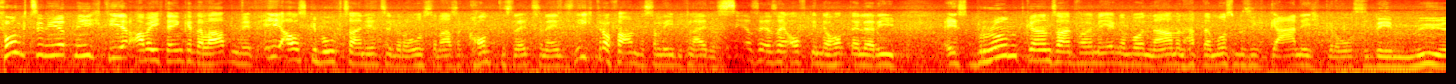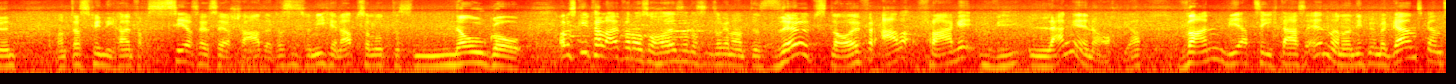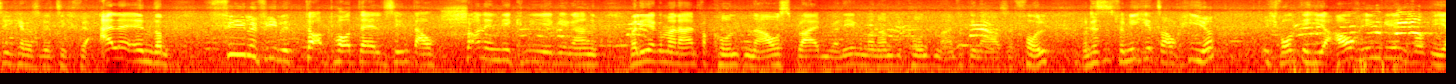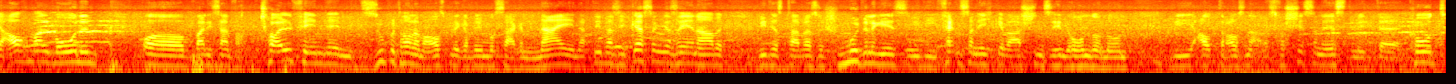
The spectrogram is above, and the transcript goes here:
Funktioniert nicht hier, aber ich denke, der Laden wird eh ausgebucht sein jetzt über Ostern. Also kommt es letzten Endes nicht darauf an. Das erlebe ich leider sehr, sehr, sehr oft in der Hotellerie. Es brummt ganz einfach, wenn man irgendwo einen Namen hat, da muss man sich gar nicht groß bemühen. Und das finde ich einfach sehr, sehr, sehr schade. Das ist für mich ein absolutes No-Go. Aber es gibt halt einfach auch so Häuser, das sind sogenannte Selbstläufer. Aber Frage, wie lange noch? Ja? Wann wird sich das ändern? Und ich bin mir ganz, ganz sicher, das wird sich für alle ändern. Viele, viele Top-Hotels sind auch schon in die Knie gegangen, weil irgendwann einfach Kunden ausbleiben, weil irgendwann haben die Kunden einfach die Nase voll. Und das ist für mich jetzt auch hier ich wollte hier auch hingehen, ich wollte hier auch mal wohnen, äh, weil ich es einfach toll finde, mit super tollem Ausblick. Aber ich muss sagen, nein, nach dem, was ich gestern gesehen habe, wie das teilweise schmuddelig ist, wie die Fenster nicht gewaschen sind und und und, wie auch draußen alles verschissen ist mit äh, Kot.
